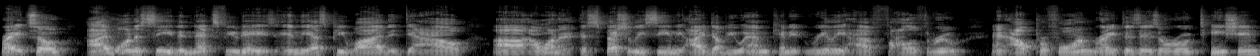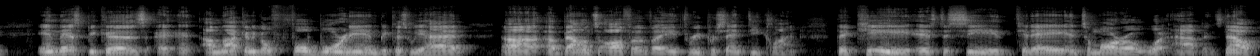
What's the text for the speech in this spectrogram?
right? So I want to see the next few days in the SPY, the Dow. Uh, I want to especially see in the IWM, can it really have follow through and outperform, right? This is a rotation in this because eh, eh, I'm not going to go full born in because we had uh, a bounce off of a 3% decline. The key is to see today and tomorrow what happens. Now,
